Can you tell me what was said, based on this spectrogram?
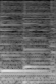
Música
